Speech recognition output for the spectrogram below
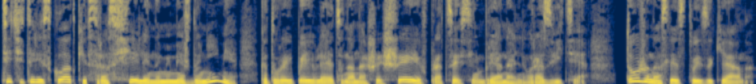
Те четыре складки с расщелинами между ними, которые появляются на нашей шее в процессе эмбрионального развития, тоже наследство из океана.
